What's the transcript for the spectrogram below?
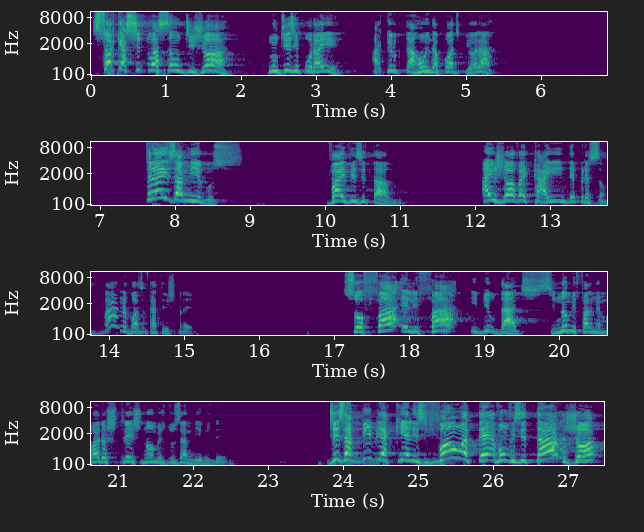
Só que a situação de Jó não dizem por aí? Aquilo que está ruim ainda pode piorar? Três amigos vai visitá-lo. Aí Jó vai cair em depressão. Ah, o negócio vai ficar triste para ele. Sofá, Elifá e Bildade. Se não me fala a memória, os três nomes dos amigos dele. Diz a Bíblia que eles vão até, vão visitar Jó,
